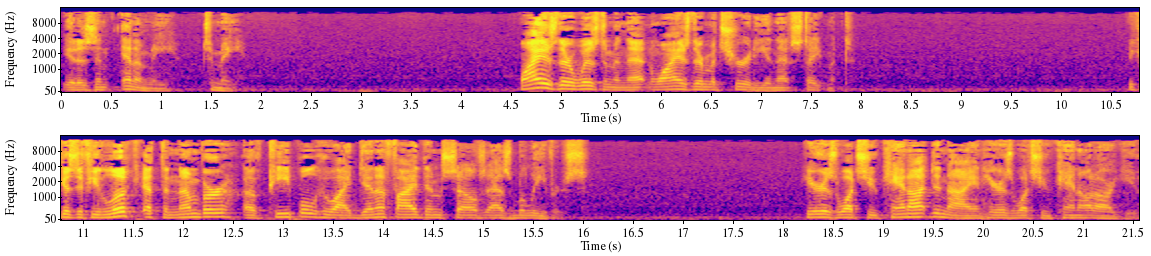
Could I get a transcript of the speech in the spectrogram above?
It is an enemy to me. Why is there wisdom in that, and why is there maturity in that statement? Because if you look at the number of people who identified themselves as believers, here is what you cannot deny, and here is what you cannot argue.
